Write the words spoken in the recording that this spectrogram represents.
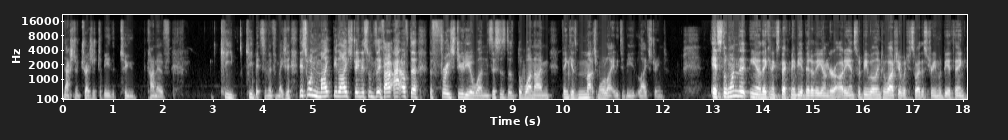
National Treasure to be the two kind of key key bits of information. This one might be live streamed. This one's if I, out of the the free studio ones, this is the the one I'm think is much more likely to be live streamed. It's the one that you know they can expect maybe a bit of a younger audience would be willing to watch it, which is why the stream would be a thing.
